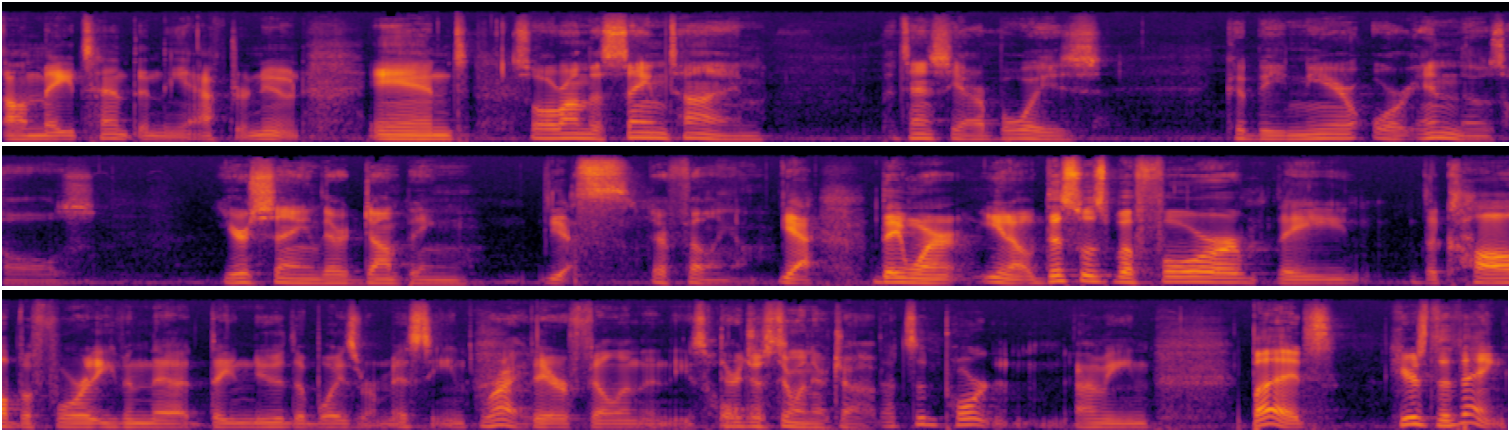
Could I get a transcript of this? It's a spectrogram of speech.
on May 10th in the afternoon. And So around the same time, potentially our boys could be near or in those holes. You're saying they're dumping, yes, they're filling them. yeah, they weren't, you know, this was before they, the call, before even that they knew the boys were missing. Right. They're filling in these holes. They're just doing their job. That's important. I mean, but here's the thing:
